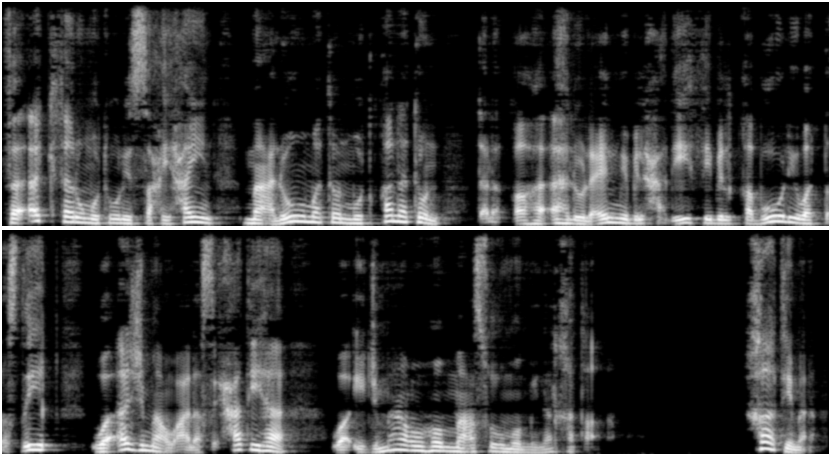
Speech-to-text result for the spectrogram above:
فأكثر متون الصحيحين معلومة متقنة تلقاها أهل العلم بالحديث بالقبول والتصديق وأجمعوا على صحتها وإجماعهم معصوم من الخطأ خاتمة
